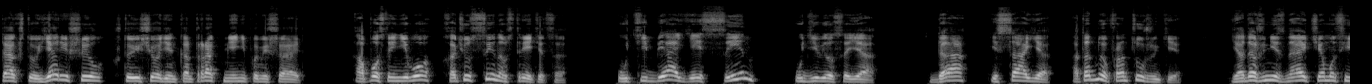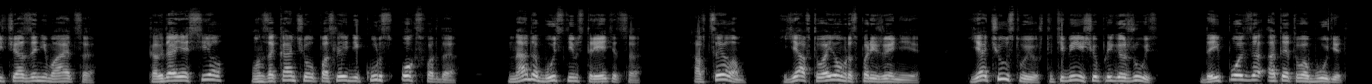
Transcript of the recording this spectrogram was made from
Так что я решил, что еще один контракт мне не помешает. А после него хочу с сыном встретиться. У тебя есть сын? Удивился я. Да, Исайя, от одной француженки. Я даже не знаю, чем он сейчас занимается. Когда я сел, он заканчивал последний курс Оксфорда. Надо будет с ним встретиться. А в целом, я в твоем распоряжении. Я чувствую, что тебе еще пригожусь. Да и польза от этого будет,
